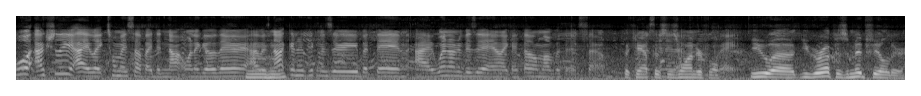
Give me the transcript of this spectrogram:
Well, actually, I like told myself I did not want to go there. I was not gonna pick Missouri, but then I went on a visit and like I fell in love with it. So The campus is wonderful. Right. You uh, you grew up as a midfielder.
